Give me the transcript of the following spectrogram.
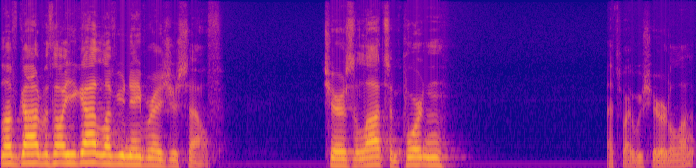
Love God with all you got, love your neighbor as yourself. Share us a lot, it's important. That's why we share it a lot.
